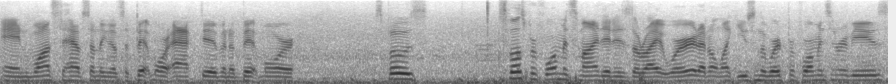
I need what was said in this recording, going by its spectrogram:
and wants to have something that's a bit more active and a bit more, I suppose, I suppose performance minded is the right word. I don't like using the word performance in reviews,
